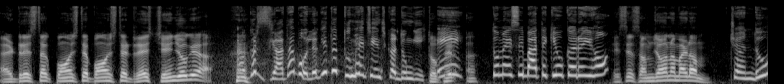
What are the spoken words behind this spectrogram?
Address तक पहुँचते पहुँचते ड्रेस चेंज हो गया। अगर ज़्यादा बोलोगे तो तुम्हें चेंज कर दूँगी। तो ए फिर तुम ऐसी बातें क्यों कर रही हो? इसे समझाओ ना मैडम। चंदू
